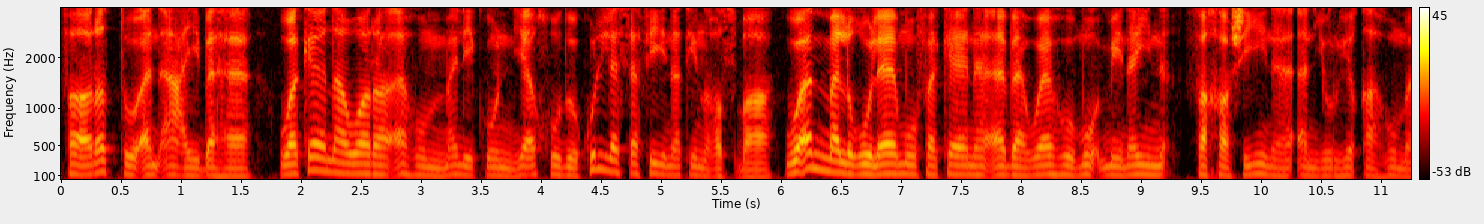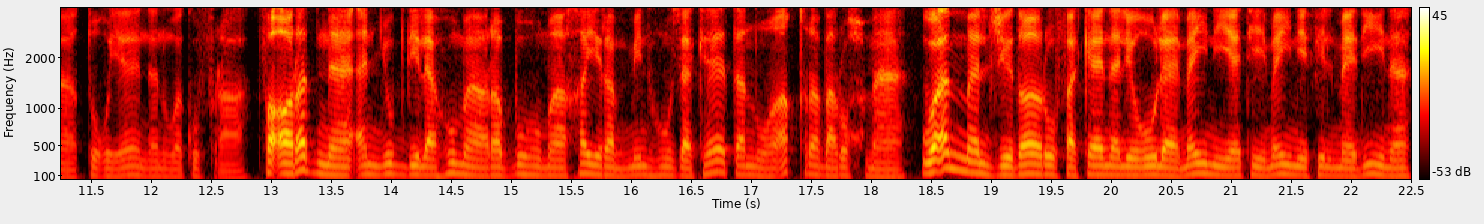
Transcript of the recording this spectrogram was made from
فأردت أن أعيبها وكان وراءهم ملك يأخذ كل سفينة غصبا. وأما الغلام فكان أبواه مؤمنين فخشينا أن يرهقهما طغيانا وكفرا. فأردنا أن يبدلهما ربهما خيرا منه زكاة وأقرب رحما. وأما الجدار فكان لغلامين يتيمين في المدينة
